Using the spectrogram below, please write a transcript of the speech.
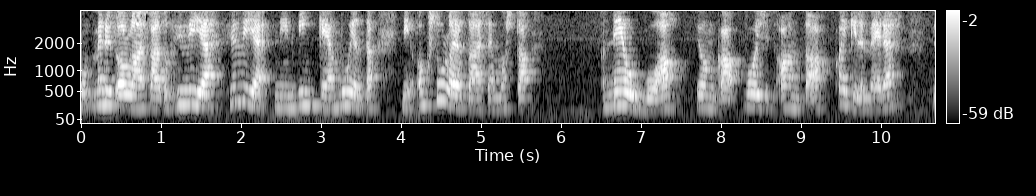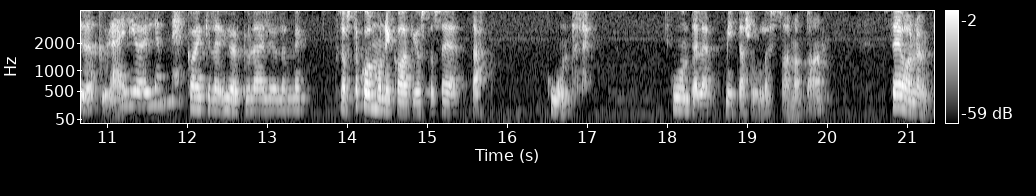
kun me nyt ollaan saatu hyviä, hyviä niin vinkkejä muilta, niin onko sulla jotain semmoista neuvoa, jonka voisit antaa kaikille meidän yökyläilijöillemme? Kaikille yökyläilijöille, niin tuosta kommunikaatiosta se, että kuuntele. Kuuntele, mitä sulle sanotaan. Se on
